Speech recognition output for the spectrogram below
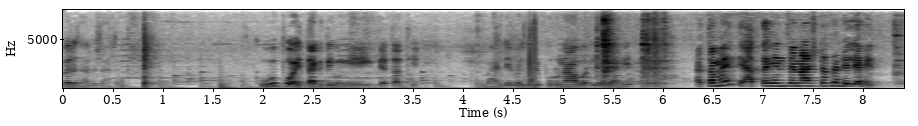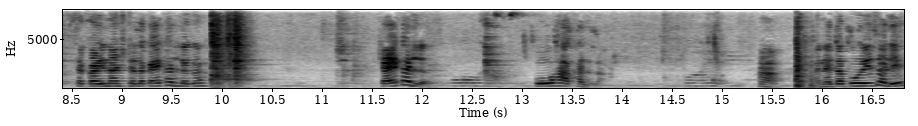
बरं झालं झालं. खूप वैताग देऊन ये- देतात हे भांडे वगैरे पूर्ण आवरलेले आहेत. आता माहिती आहे आता ह्यांचा नाश्ता झालेले आहेत. सकाळी नाश्त्याला काय खाल्लं ग? काय खाल्लं? पोहा खाल्ला. हा आणि आता पोहे झाले.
